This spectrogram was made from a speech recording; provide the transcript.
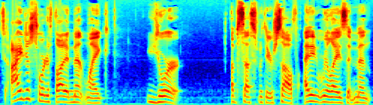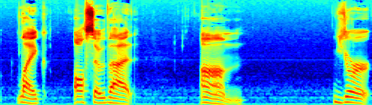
So I just sort of thought it meant like you're obsessed with yourself. I didn't realize it meant like also that um you're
